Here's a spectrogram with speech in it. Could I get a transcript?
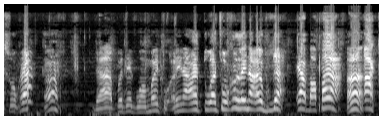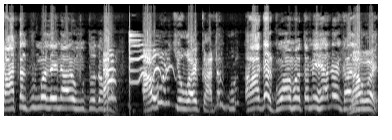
છોકરા. હા? જા ધોળીને આવે તું આ ચોકન લઈને આવ્યો બુડા એ બાપા આ કાતલપુરમાં લઈને આવ્યો હું તો તમને આવું કેવું આવ્યું કાતલપુર? આગળ ગોવામાં તમે હેડો ને ખાલી. હોય.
